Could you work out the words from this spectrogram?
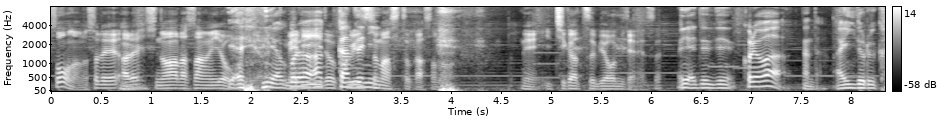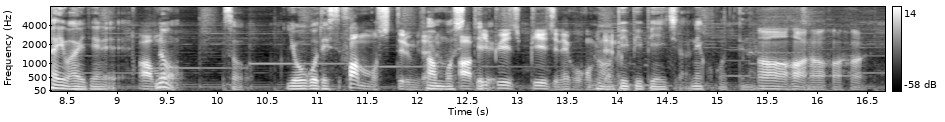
そうなの？それあれ？うん篠原さん用語いやいやこれは完全にリスマスとかそのね1月病みたいなやつ？いや全然。これはなんだアイドル界隈でのそう用語です。うファンも知ってるみたいな。ファンも知ってる。あ PPH PH ねここみうんたいな PPPH だねここってなる。ああはいはいはいはい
